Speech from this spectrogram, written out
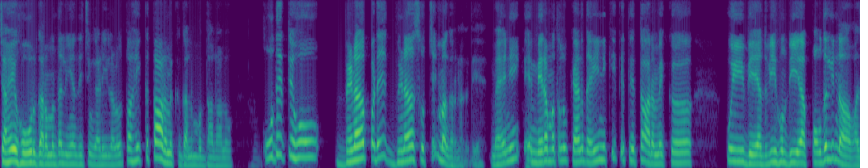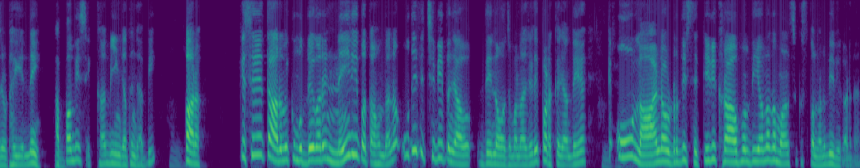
ਚਾਹੇ ਹੋਰ ਗਰਮ ਦਲੀਆਂ ਦੀ ਚੰਗਾੜੀ ਲਾ ਲਓ ਤਾਂ ਇੱਕ ਧਾਰਮਿਕ ਗੱਲ ਮੁੱਦਾ ਲਾ ਲਓ। ਉਹਦੇ ਤੇ ਉਹ ਬਿਨਾ ਪੜੇ ਬਿਨਾ ਸੋਚੇ ਮਗਰ ਲੱਗਦੇ ਆ। ਮੈਂ ਨਹੀਂ ਇਹ ਮੇਰਾ ਮਤਲਬ ਕਹਿਣ ਦਾ ਇਹ ਨਹੀਂ ਕਿ ਕਿਤੇ ਧਾਰਮਿਕ ਕੋਈ ਬੇਅਦਬੀ ਹੁੰਦੀ ਆ ਆਪਾਂ ਉਹਦੇ ਲਈ ਨਾ ਆਵਾਜ਼ ਉਠਾਈਏ। ਨਹੀਂ ਆਪਾਂ ਵੀ ਸਿੱਖਾਂ ਬੀਂਗਾ ਪੰਜਾਬੀ। ਪਰ ਕਿਸੇ ਧਾਰਮਿਕ ਮੁੱਦੇ ਬਾਰੇ ਨਹੀਂ ਵੀ ਪਤਾ ਹੁੰਦਾ ਨਾ ਉਹਦੇ ਵਿੱਚ ਵੀ ਪੰਜਾਬ ਦੇ ਨੌਜਵਾਨ ਆ ਜਿਹੜੇ ਭੜਕ ਜਾਂਦੇ ਆ ਤੇ ਉਹ ਲਾ ਐਂਡ ਆਰਡਰ ਦੀ ਸਥਿਤੀ ਵੀ ਖਰਾਬ ਹੁੰਦੀ ਹੈ ਉਹਨਾਂ ਦਾ ਮਾਨਸਿਕ ਸੰਤੁਲਨ ਵੀ ਵਿਗੜਦਾ।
